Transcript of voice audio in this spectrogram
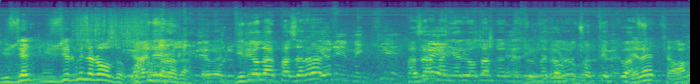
120 lira oldu 30 Yani lirada. giriyorlar pazara, pazardan yarı yoldan dönmek zorunda kalıyor. Çok tepki var. Evet abi.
